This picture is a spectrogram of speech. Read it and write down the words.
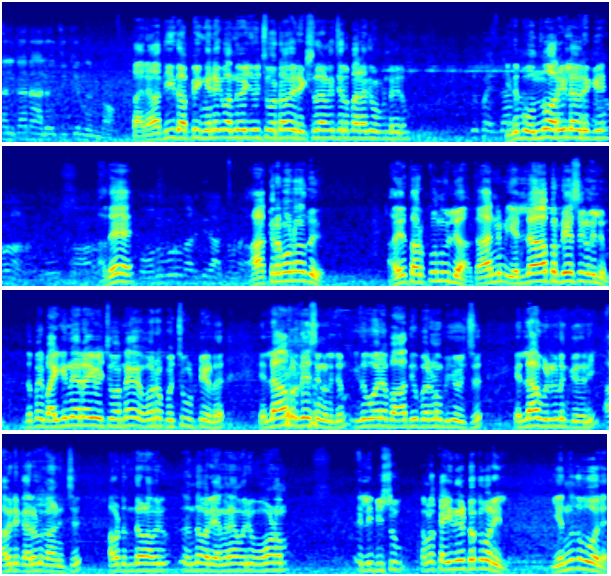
നൽകാൻ ആലോചിക്കുന്നുണ്ടോ? പരാതി തപ്പി ഇങ്ങനെയൊക്കെ വന്നു കഴിഞ്ഞ് വെച്ച് പറഞ്ഞാൽ രക്ഷിതാക്കൾ ചില പരാതി കൊടുക്കേണ്ടി വരും. ഇതിപ്പോൾ ഒന്നും അറിയില്ല അവർക്ക്. അതെ. ആക്രമണമാണത്. അതിൽ തർക്കമൊന്നുമില്ല. കാരണം എല്ലാ പ്രദേശങ്ങളിലും ഇതിപ്പോൾ വൈകുന്നേരമായി വെച്ച് പറഞ്ഞാൽ ഓരോ കൊച്ചു കുട്ടികൾ എല്ലാ പ്രദേശങ്ങളിലും ഇതുപോലെ വാദ്യോപകരണം ഉപയോഗിച്ച് എല്ലാ വീടുകളും കയറി അവർ കരൾ കാണിച്ച് അവിടെ എന്താണ് അവർ എന്താ പറയുക അങ്ങനെ ഒരു ഓണം അല്ലെങ്കിൽ വിഷു നമ്മൾ കൈനീട്ടമൊക്കെ പറയില്ല? എന്നതുപോലെ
